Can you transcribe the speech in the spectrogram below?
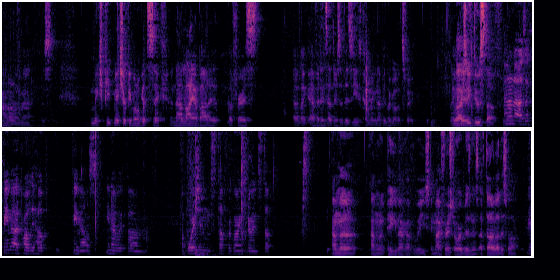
I don't know, man. Just make sure, make sure people don't get sick and not lie about it. The first, uh, like evidence that there's a disease coming, and I'd be like, oh, it's fake. Like Right. actually do stuff. you I don't know. As a female, I'd probably help females. You know, with um, abortion and stuff we're going through and stuff. I'm a I'm gonna piggyback off of what you say. My first order of business, I've thought about this a lot. Yeah.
